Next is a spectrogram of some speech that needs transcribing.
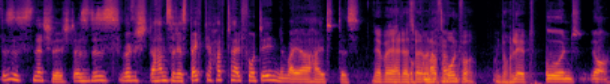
Das ist nicht schlecht. Also das ist wirklich, da haben sie Respekt gehabt halt vor denen, weil er halt das. Ja, weil er halt als wenn man auf dem. Mond war und noch lebt. Und ja,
